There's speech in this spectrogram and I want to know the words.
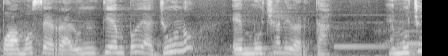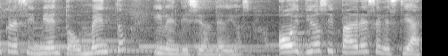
podamos cerrar un tiempo de ayuno en mucha libertad, en mucho crecimiento, aumento y bendición de Dios. Hoy Dios y Padre Celestial,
